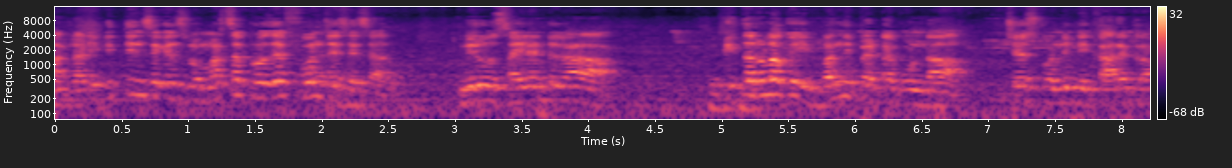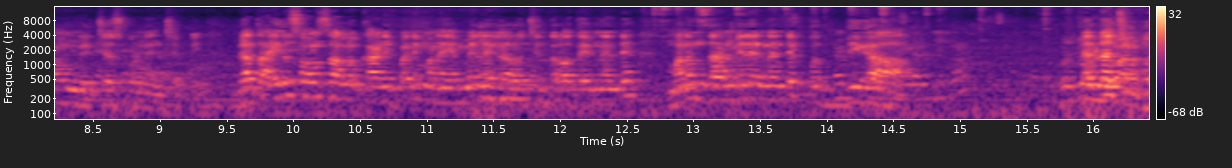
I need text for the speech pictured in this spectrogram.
మాట్లాడి విత్ ఇన్ సెకండ్స్లో మరుసటి రోజే ఫోన్ చేసేశారు. మీరు సైలెంట్గా ఇతరులకు ఇబ్బంది పెట్టకుండా చేసుకోండి మీ కార్యక్రమం మీరు చేసుకోండి అని చెప్పి. గత ఐదు సంవత్సరాల్లో కాని పని మన ఎమ్మెల్యే గారు వచ్చిన తర్వాత ఏంటంటే మనం దాని మీద ఏంటంటే కొద్దిగా పెద్ద చూపు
